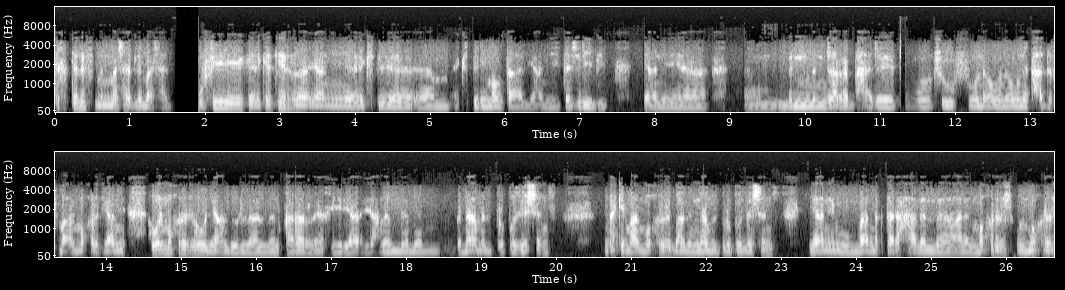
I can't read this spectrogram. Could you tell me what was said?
تختلف من مشهد لمشهد. وفي كثير يعني expérimental يعني تجريبي. يعني بنجرب حاجات ونشوف ونتحدث مع المخرج. يعني هو المخرج هو اللي عنده القرار الأخير. يعني إحنا بنعمل propositions نحكي مع المخرج بعد نعمل propositions يعني وبعد نقترح على على المخرج والمخرج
